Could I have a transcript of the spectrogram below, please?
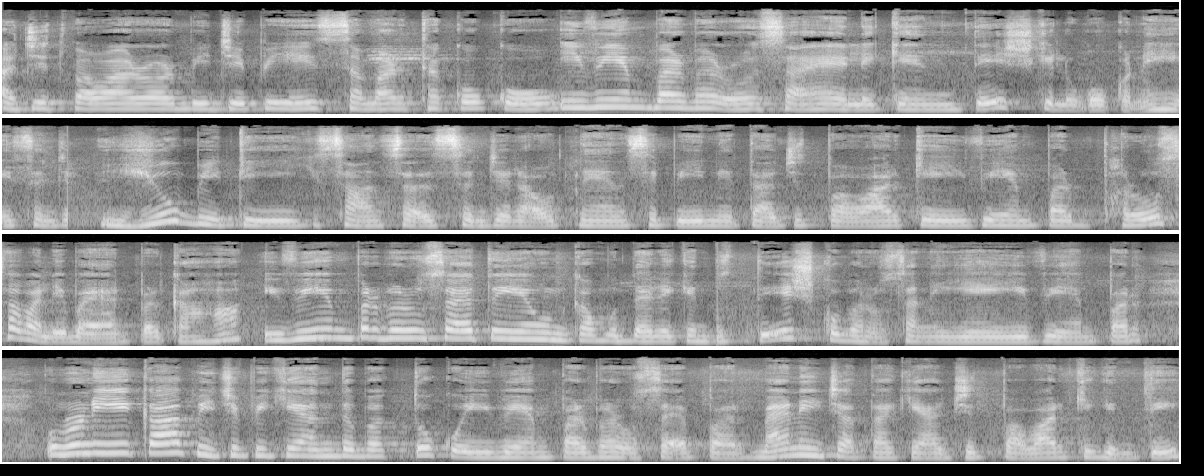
अजित पवार और बीजेपी समर्थकों को ईवीएम पर भरोसा है, लेकिन देश के लोगों को नहीं। संजय, यूबीटी सांसद संजय राउत ने एनसीपी नेता अजित पवार के ईवीएम पर भरोसा वाले बयान पर कहा, ईवीएम पर भरोसा है तो ये उनका मुद्दा है, लेकिन देश को भरोसा नहीं है ईवीएम पर। उन्होंने ये कहा, बीजेपी के अंधभक्तों को ईवीएम पर भरोसा है, पर मैं नहीं चाहता कि अजित पवार की गिनती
